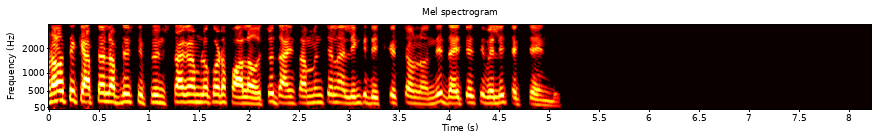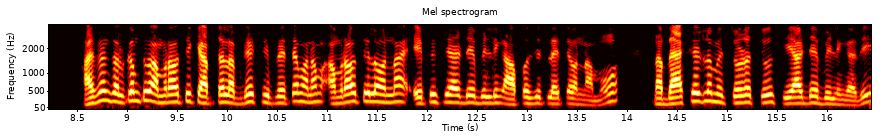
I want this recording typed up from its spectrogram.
అమరావతి క్యాపిటల్ అప్డేట్స్ ఇప్పుడు ఇన్స్టాగ్రామ్లో కూడా ఫాలో అవ్వచ్చు. దానికి సంబంధించిన లింక్ డిస్క్రిప్షన్లో ఉంది. దయచేసి వెళ్ళి చెక్ చేయండి. Hi friends welcome to Amaravati capital updates. ఇప్పుడైతే మనం అమరావతిలో ఉన్న ఏపీసీఆర్డీఏ బిల్డింగ్ ఆపోజిట్లో అయితే ఉన్నాము. నా బ్యాక్ సైడ్లో మీరు చూడొచ్చు సిఆర్డీఏ బిల్డింగ్ అది.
